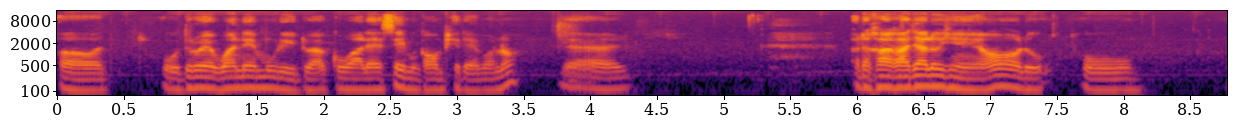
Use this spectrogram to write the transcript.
ဟိုဟိုသူတို့ရဲ့ဝမ်းနည်းမှုတွေအတွက်ကိုကလည်းစိတ်မကောင်းဖြစ်တယ်ပေါ့နော်အဲတခါခါကြလို့ရှိရင်ဩလို့ ဟိုမ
